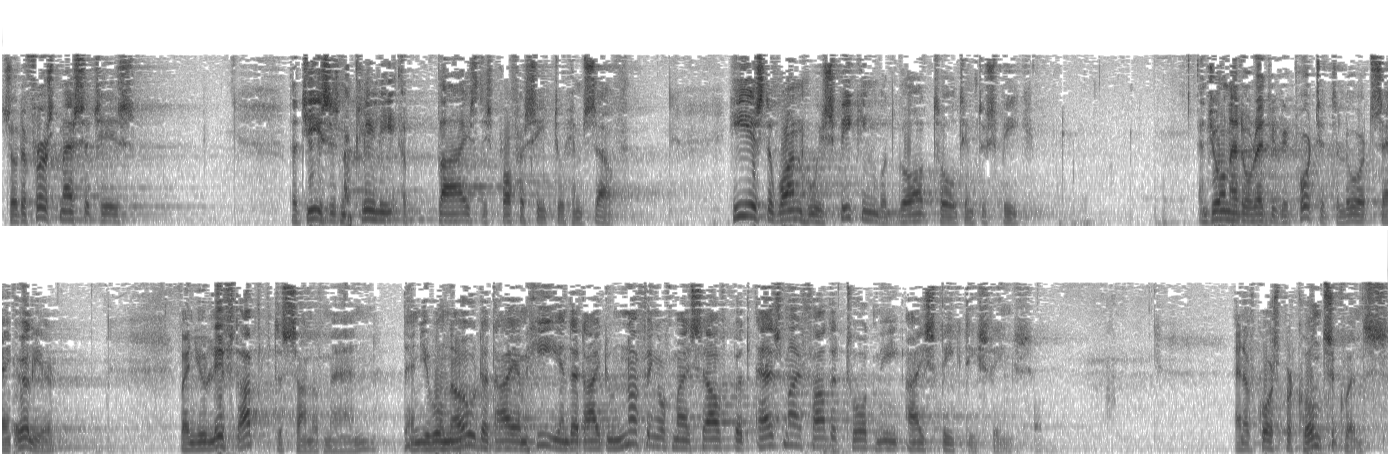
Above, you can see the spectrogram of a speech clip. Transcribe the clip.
So the first message is that Jesus now clearly applies this prophecy to himself. He is the one who is speaking what God told him to speak. And John had already reported the Lord saying earlier, when you lift up the Son of Man, then you will know that I am he and that I do nothing of myself, but as my Father taught me, I speak these things. And of course, per consequence,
